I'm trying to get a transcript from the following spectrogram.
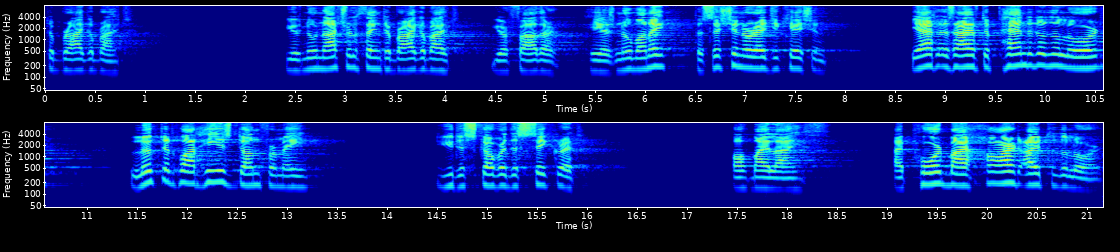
to brag about. You have no natural thing to brag about your father. He has no money, position, or education. Yet, as I have depended on the Lord, looked at what he has done for me, you discover the secret of my life. I poured my heart out to the Lord.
